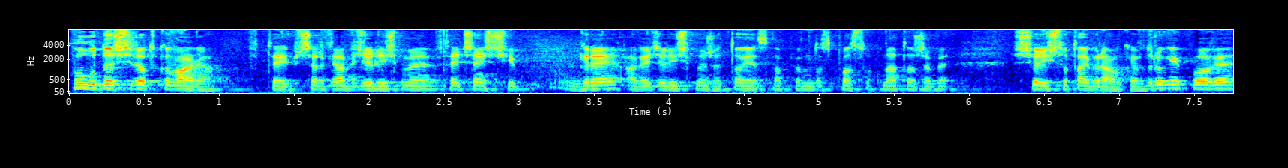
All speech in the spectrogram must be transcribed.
pół dośrodkowania w tej przerwie, a w tej części gry, a wiedzieliśmy, że to jest na pewno sposób na to, żeby strzelić tutaj bramkę. W drugiej połowie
